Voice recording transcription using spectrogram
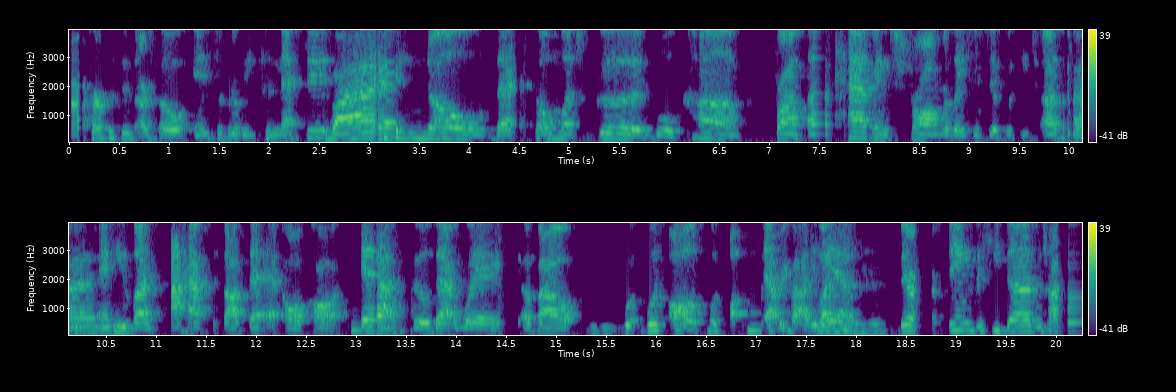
our purposes are so integrally connected. And Right. he knows that so much good will come from us having strong relationships with each other. Right. And he's like, I have to stop that at all costs. Yeah. I feel that way about with, with all with, with everybody. Like Yeah. there are things that he does and try to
